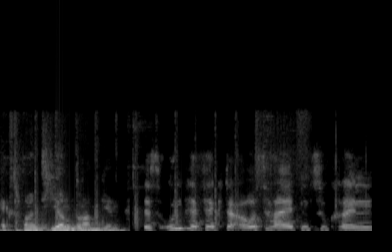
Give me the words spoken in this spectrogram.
experimentieren dran gehen. Das Unperfekte aushalten zu können,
